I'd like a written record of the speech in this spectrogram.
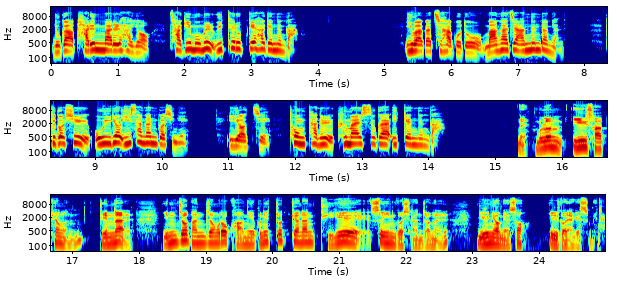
누가 바른 말을 하여 자기 몸을 위태롭게 하겠는가? 이와 같이 하고도 망하지 않는다면 그것이 오히려 이상한 것이니 이 어찌 통탄을 금할 수가 있겠는가? 네, 물론 이 사평은 뒷날 인조 반정으로 광해군이 쫓겨난 뒤에 쓰인 것이란 점을 유념해서 읽어야겠습니다.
